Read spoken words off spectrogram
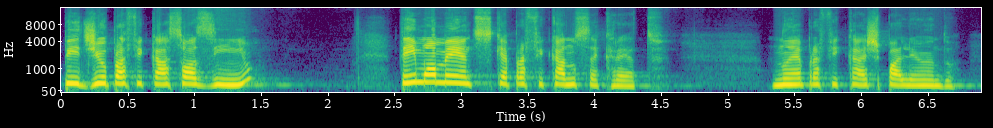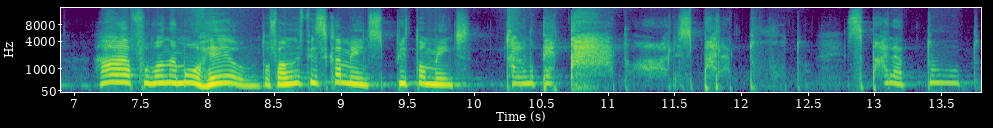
pediu para ficar sozinho. Tem momentos que é para ficar no secreto. Não é para ficar espalhando. Ah, fulana morreu. Não estou falando fisicamente, espiritualmente. Caiu no pecado. Olha, espalha tudo. Espalha tudo.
